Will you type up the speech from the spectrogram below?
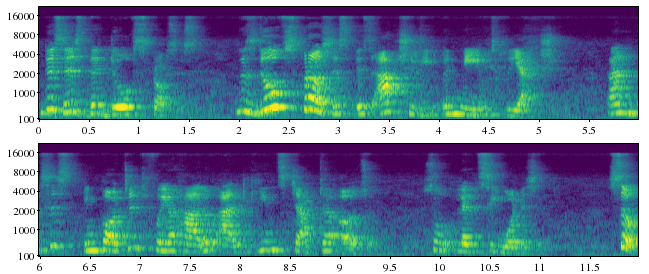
This is the Dow's process. This Dow's process is actually a named reaction. And this is important for your haloalkanes chapter also. So let's see what is it. So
